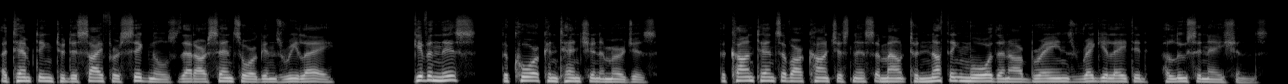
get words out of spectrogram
attempting to decipher signals that our sense organs relay. Given this, the core contention emerges the contents of our consciousness amount to nothing more than our brain's regulated hallucinations.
